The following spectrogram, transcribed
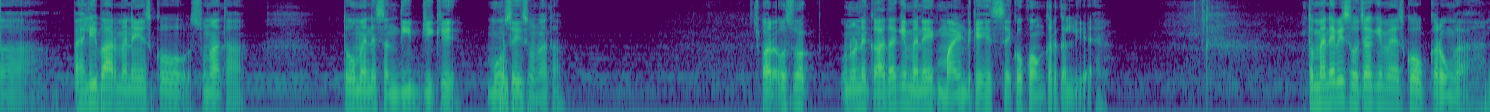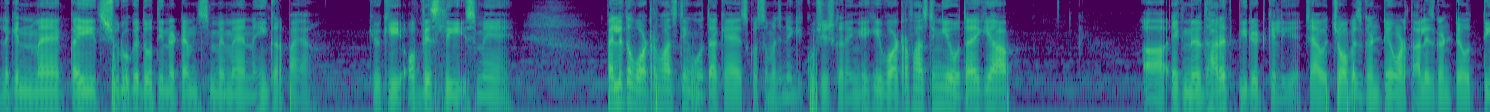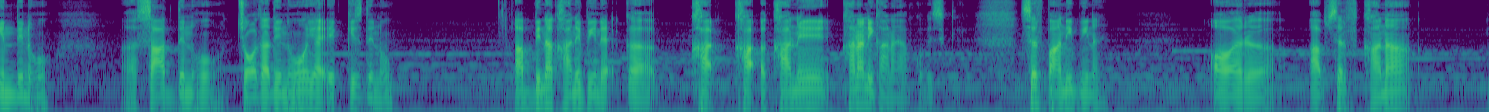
पहली बार मैंने इसको सुना था तो मैंने संदीप जी के मुँह से ही सुना था। और उस वक्त उन्होंने कहा था कि मैंने एक माइंड के हिस्से को कॉन्कर कर लिया है। तो मैंने भी सोचा कि मैं इसको करूँगा लेकिन मैं कई शुरू के दो तीन अटैम्प्ट में मैं नहीं कर पाया क्योंकि ऑब्वियसली इसमें पहले तो वाटर फास्टिंग होता क्या है इसको समझने की कोशिश करेंगे कि वाटर फास्टिंग ये होता है कि आप एक निर्धारित पीरियड के लिए चाहे वो चौबीस घंटे हो अड़तालीस घंटे हो तीन दिन हो सात दिन हो चौदह दिन हो या इक्कीस दिन हो आप बिना खाने पीने खा, खा खाने खाना नहीं खाना है आपको बेसिकली सिर्फ़ पानी पीना है और आप सिर्फ़ खाना,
